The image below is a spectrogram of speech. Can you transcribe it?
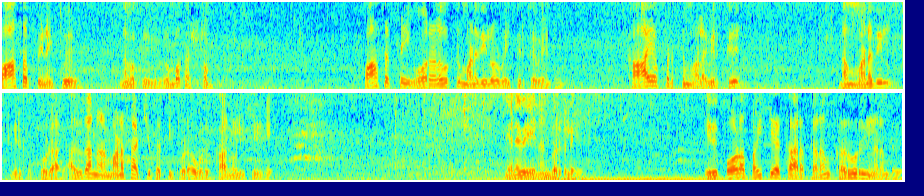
பாசப்பிணைப்பு நமக்கு ரொம்ப கஷ்டம். பாசத்தை ஓரளவுக்கு மனதிலோடு வைத்திருக்க வேண்டும். காயப்படுத்தும் அளவிற்கு நம் மனதில் இருக்கக்கூடாது. அதுதான் நான் மனசாட்சி பற்றி கூட ஒரு காணொளி செய்தேன். எனவே நண்பர்களே இதுபோல பைத்தியக்காரத்தனம் கரூரில் நடந்தது.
